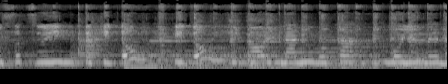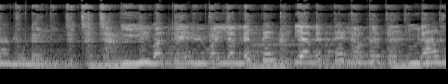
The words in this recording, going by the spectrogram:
嘘ついてひどいひどいひどい何もかも夢なのね。言い訳はやめてやめて。やめて恨ん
